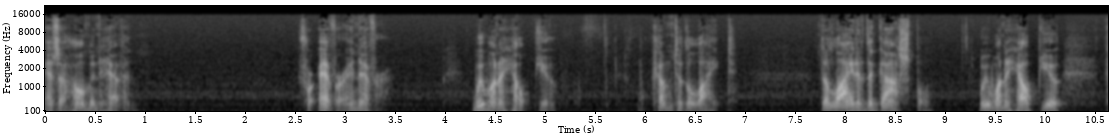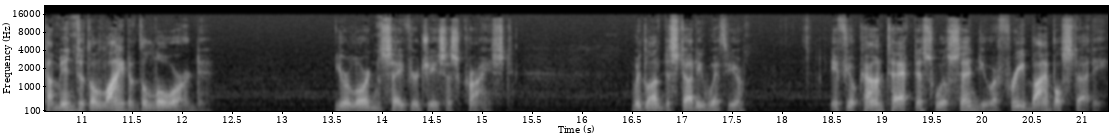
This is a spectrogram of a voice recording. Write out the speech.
as a home in heaven forever and ever. We want to help you come to the light the light of the gospel. We want to help you come into the light of the Lord, your Lord and Savior Jesus Christ. We'd love to study with you. If you'll contact us, we'll send you a free Bible study.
